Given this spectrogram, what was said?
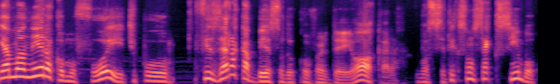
E a maneira como foi, tipo, fizeram a cabeça do Coverdale. Ó, oh, cara, você tem que ser um sex symbol.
